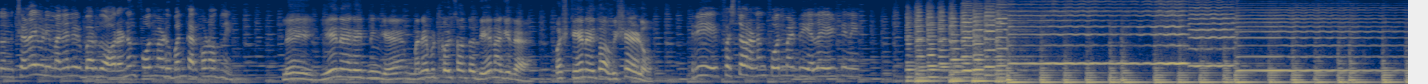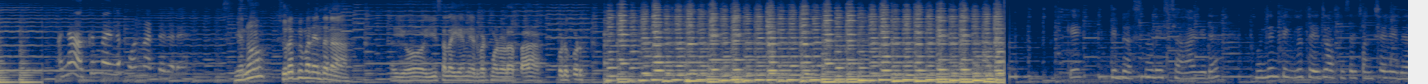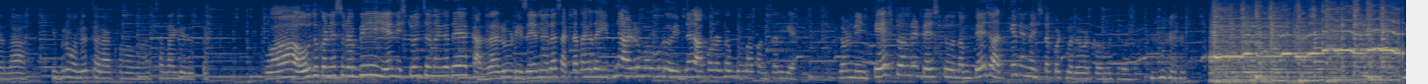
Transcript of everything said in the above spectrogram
ಇನ್ನೊಂದು ಕ್ಷಣ ಇವಳಿ ಮನೇಲಿ ಇರಬಾರ್ದು ಅವ್ರ ಅಣ್ಣಂಗ್ ಫೋನ್ ಮಾಡು ಬಂದ್ ಕರ್ಕೊಂಡು ಹೋಗ್ಲಿ. ಲೇ ಏನಾಗೈತ್ ನಿಂಗೆ? ಮನೆ ಬಿಟ್ಟು ಕಳ್ಸೋ ಅಂತದ್ ಏನಾಗಿದೆ? ಫಸ್ಟ್ ಏನಾಯ್ತು? ಆ ವಿಷಯ ಹೇಳು. ರೀ ಫಸ್ಟ್ ಅವ್ರ ಅಣ್ಣಂಗ್ ಫೋನ್ ಮಾಡ್ರಿ ಎಲ್ಲ ಹೇಳ್ತೀನಿ. ಅಣ್ಣ ಅಕ್ಕನ ಮನೆಯಿಂದ ಫೋನ್ ಮಾಡ್ತಾ ಇದಾರೆ. ಏನು? ಸುರಭಿ ಮನೆ ಅಂತನಾ? ಅಯ್ಯೋ ಈ ಸಲ ಏನ್ ಎಡ್ವರ್ಟ್ ಮಾಡೋಳಪ್ಪ? ಕೊಡು ಕೊಡು. ಡ್ರೆಸ್ ನೋಡಿ ಎಷ್ಟು ಚೆನ್ನಾಗಿದೆ. ಮುಂದಿನ ತಿಂಗಳು ತೇಜು ಆಫೀಸಲ್ಲಿ ಫಂಕ್ಷನ್ ಇದೆ ಅಲ್ಲ ಇಬ್ರು ಒಂದೇ ಥರ ಹಾಕೊಂಡು ಹೋಗೋಣ ಚೆನ್ನಾಗಿರುತ್ತೆ. ವಾ ಹೌದು ಕಣೆ ಸುರಭಿ ಏನ್ ಇಷ್ಟೊಂದ್ ಚೆನ್ನಾಗದೆ ಕಲರು ಡಿಸೈನ್ ಎಲ್ಲ ಸಖತ್ತಾಗದೆ ಇದನ್ನೇ ಆರ್ಡರ್ ಮಾಡ್ಬಿಡು ಇದನ್ನೇ ಹಾಕೊಂಡು ಹೊಂಟೋಗ್ಬಿಡು ಮಾ ಫಂಕ್ಷನ್ಗೆ ನೋಡಿ ನಿನ್ ಟೇಸ್ಟ್ ಅಂದ್ರೆ ಟೇಸ್ಟ್ ನಮ್ ತೇಜ್ ಅದಕ್ಕೆ ನಿನ್ನ ಇಷ್ಟಪಟ್ಟು ಮದುವೆ ಮಾಡ್ಕೊಂಡ್ಬಿಟ್ಟಿರೋದು.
